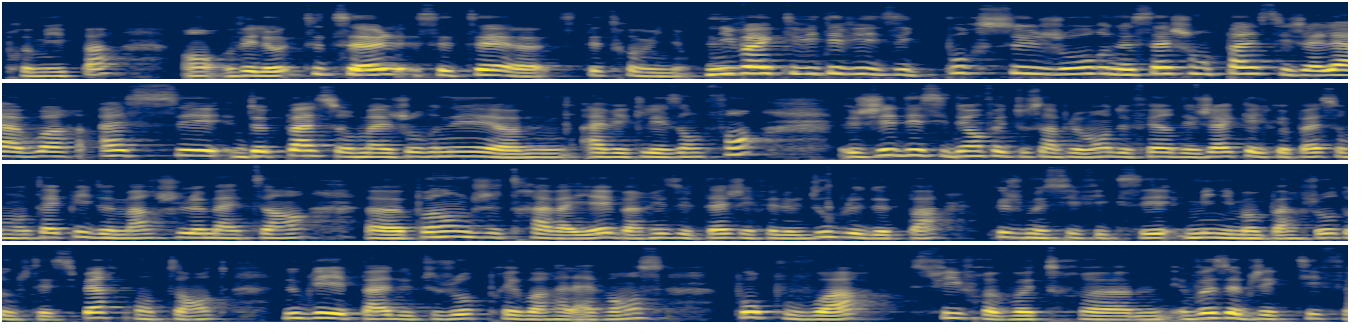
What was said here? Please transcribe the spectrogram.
premier pas en vélo toute seule. C'était euh, c'était trop mignon. Niveau activité physique, pour ce jour, ne sachant pas si j'allais avoir assez de pas sur ma journée euh, avec les enfants, j'ai décidé en fait tout simplement de faire déjà quelques pas sur mon tapis de marche le matin euh, pendant que je travaillais. Ben, résultat, j'ai fait le double de pas que je me suis fixé minimum par jour. Donc j'étais super contente. N'oubliez pas de toujours prévoir à l'avance pour pouvoir suivre votre, vos objectifs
